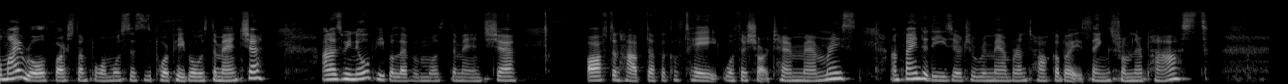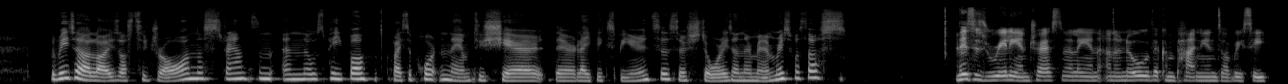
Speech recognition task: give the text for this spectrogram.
Well, my role, first and foremost, is to support people with dementia. And as we know, people living with dementia often have difficulty with their short term memories and find it easier to remember and talk about things from their past. The Rita allows us to draw on the strengths in, in those people by supporting them to share their life experiences, their stories, and their memories with us. This is really interesting, Elaine, and I know the companions obviously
